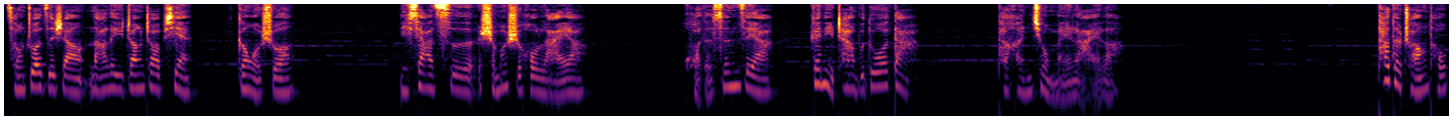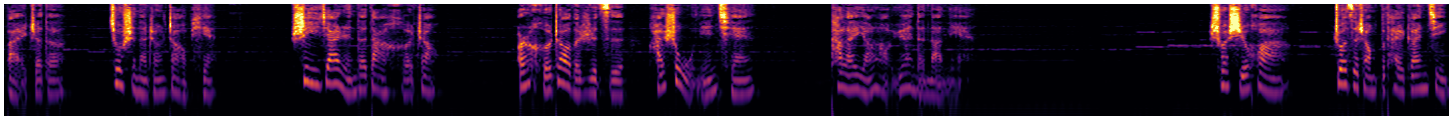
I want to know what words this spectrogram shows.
从桌子上拿了一张照片，跟我说：“你下次什么时候来呀？”我的孙子呀，跟你差不多大，他很久没来了。他的床头摆着的，就是那张照片，是一家人的大合照，而合照的日子还是五年前，他来养老院的那年。说实话，桌子上不太干净，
